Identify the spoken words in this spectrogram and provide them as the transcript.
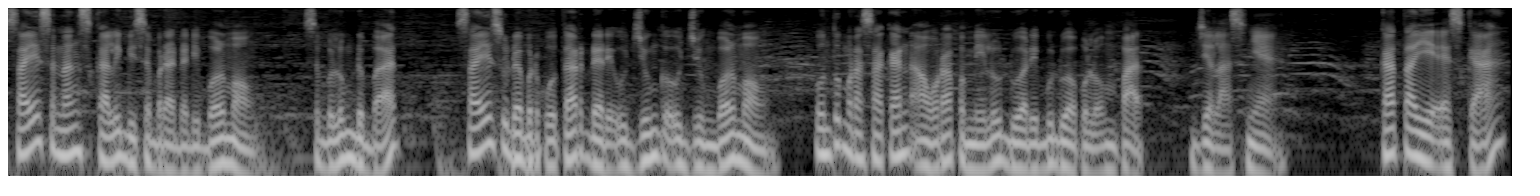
Saya senang sekali bisa berada di Bolmong. Sebelum debat, saya sudah berputar dari ujung ke ujung Bolmong, untuk merasakan aura pemilu 2024, jelasnya. Kata YSK,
